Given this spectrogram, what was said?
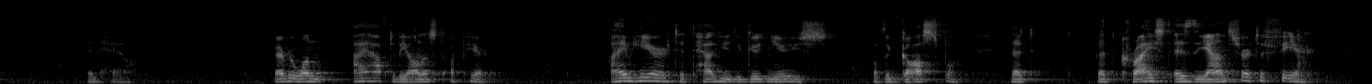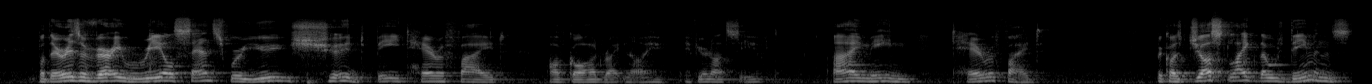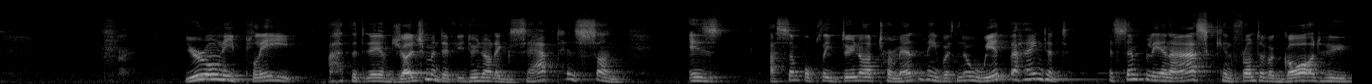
in hell. Everyone I have to be honest up here. I'm here to tell you the good news of the gospel that, that Christ is the answer to fear. But there is a very real sense where you should be terrified of God right now if you're not saved. I mean, terrified. Because just like those demons, your only plea at the day of judgment if you do not accept his son is a simple plea do not torment me with no weight behind it. It's simply an ask in front of a God who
